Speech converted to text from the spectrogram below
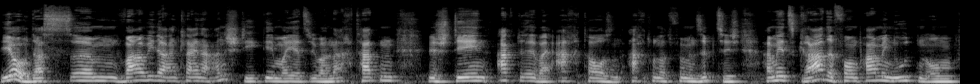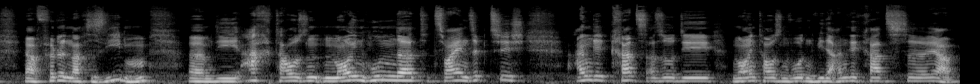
jo, das ähm, war wieder ein kleiner Anstieg, den wir jetzt über Nacht hatten. Wir stehen aktuell bei 8.875, haben jetzt gerade vor ein paar Minuten um ja, Viertel nach sieben ähm, die 8.972 angekratzt, also die 9000 wurden wieder angekratzt. Äh, ja,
